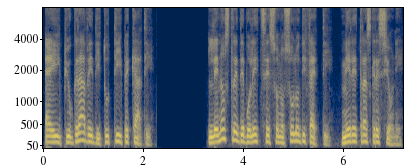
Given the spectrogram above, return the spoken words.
È il più grave di tutti i peccati. Le nostre debolezze sono solo difetti, mere trasgressioni.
